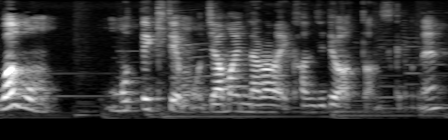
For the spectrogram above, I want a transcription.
ワゴン持ってきても邪魔にならない感じではあったんですけどね。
